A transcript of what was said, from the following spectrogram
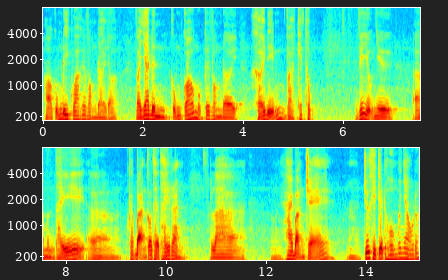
họ cũng đi qua cái vòng đời đó. Và gia đình cũng có một cái vòng đời khởi điểm và kết thúc. Ví dụ như à, mình thấy à, các bạn có thể thấy rằng là hai bạn trẻ à, trước khi kết hôn với nhau đó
